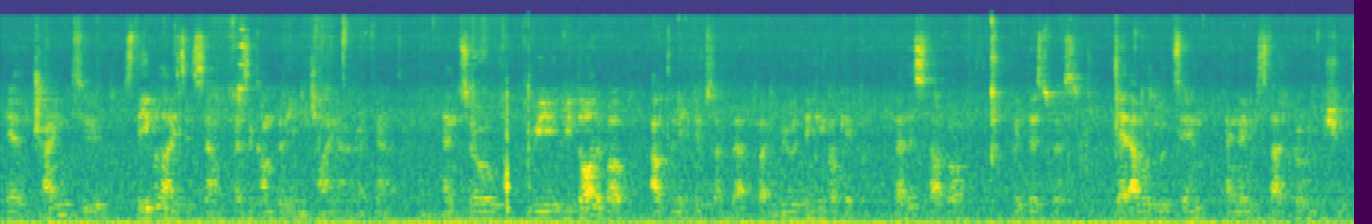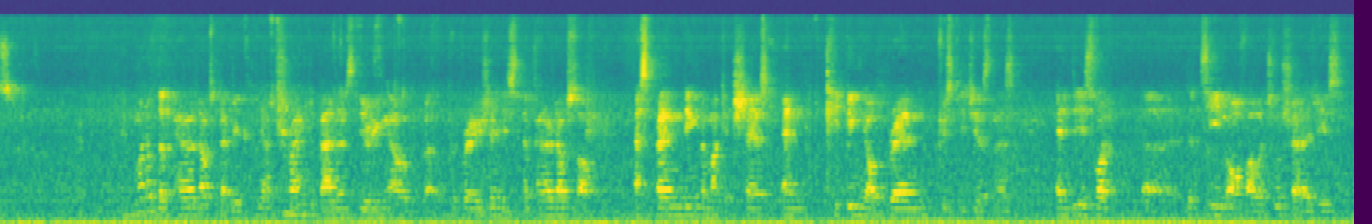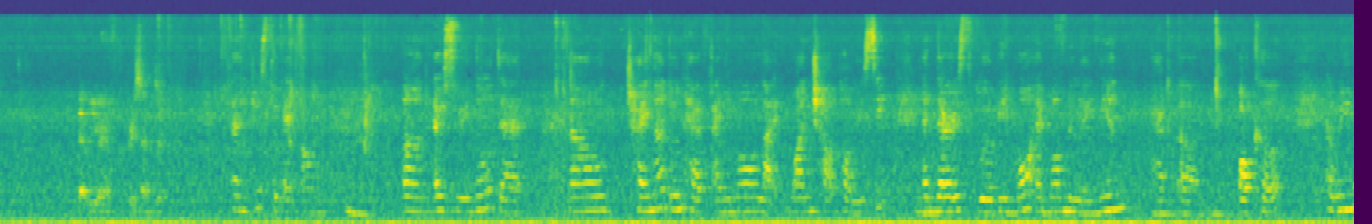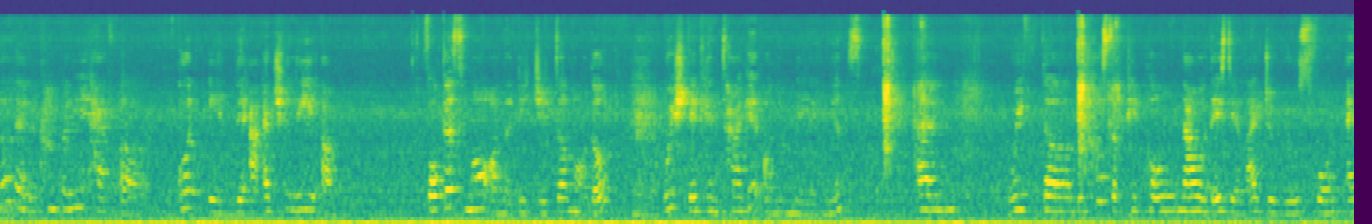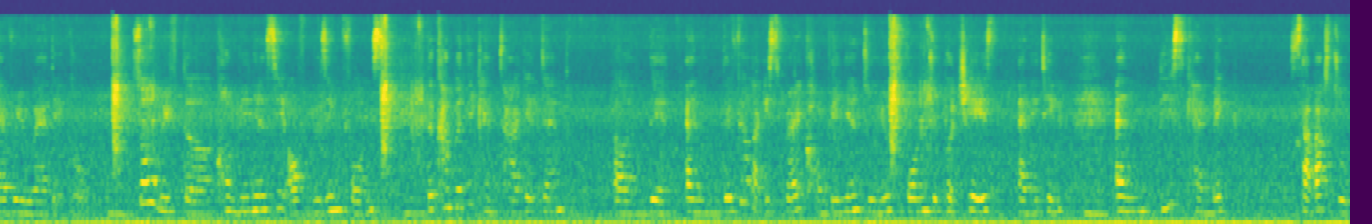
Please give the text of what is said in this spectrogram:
uh, trying to stabilize itself as a company in China right now. And so we, we thought about alternatives like that, but we were thinking, okay, let us start off with this first. Get our roots in, and then we start growing the shoots. And one of the paradox that we, we are trying to balance during our uh, preparation is the paradox of expanding the market shares and keeping your brand prestigiousness. And this is what uh, the theme of our two strategies that we have presented. And just to add on, um, as we know that now China don't have any more like one child policy, and there is will be more and more millennium have um, occur, and we know that the company have a good in they are actually um, focus more on the digital model, which they can target on the millennials, and with the because the people nowadays they like to use phone everywhere they go. So with the convenience of using phones, the company can target them. Um, they, and they feel like it's very convenient to use phone to purchase anything, and this can make Starbucks to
